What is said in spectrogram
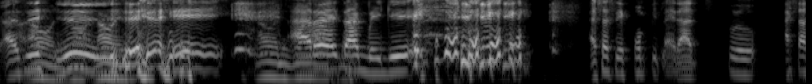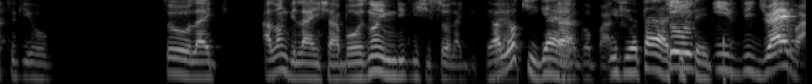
that is not- that hey. That I don't attack again. I shall say pump it like that. So I shall took it home. So like along the line, Sha, but it was not immediately she saw like the You're tire- lucky, tire guy. got. If your tire so shifted, it's the driver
